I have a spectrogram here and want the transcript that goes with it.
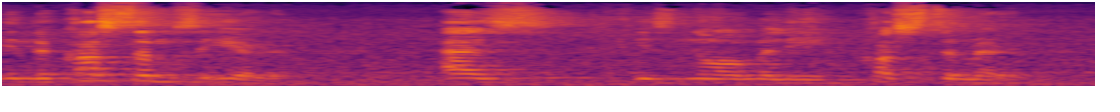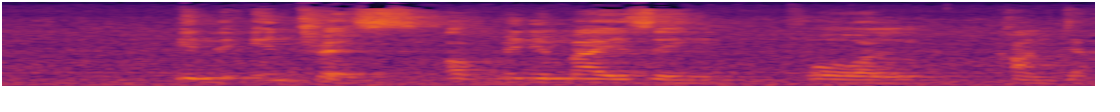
in the customs area as is normally customary in the interest of minimizing all contact.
